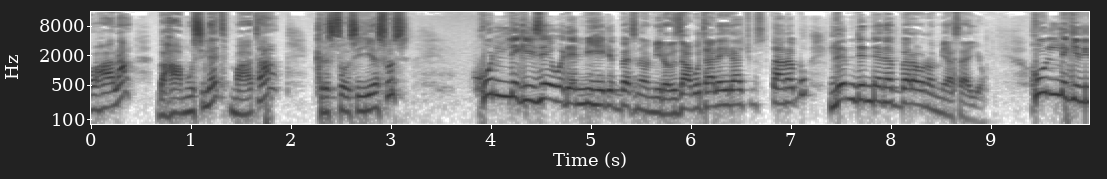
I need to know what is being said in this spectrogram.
በኋላ በሐሙስ ዕለት ማታ ክርስቶስ ኢየሱስ ሁል ጊዜ ወደሚሄድበት ነው የሚለው። እዛ ቦታ ላይ ሄዳችሁ ስታነቡ ልምድ እንደነበረው ነው የሚያሳየው። ሁል ጊዜ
